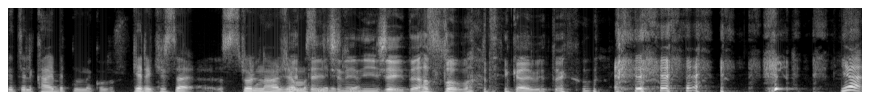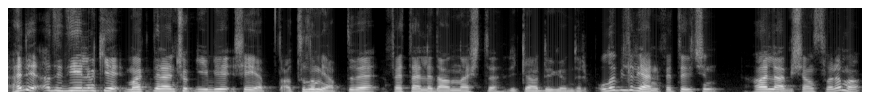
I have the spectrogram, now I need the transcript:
Vettel'i kaybetmemek olur. Gerekirse e, Stroll'ün harcanması Vettel için gerekiyor. en iyi şey de Aston Martin'i kaybetmek olur. ya hadi hadi diyelim ki McLaren çok iyi bir şey yaptı. Atılım yaptı ve Vettel'le de anlaştı. Ricciardo'yu gönderip. Olabilir yani Vettel için hala bir şans var ama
